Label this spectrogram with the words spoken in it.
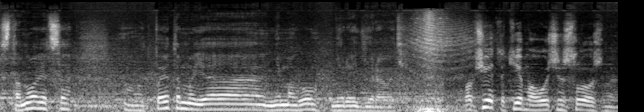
становится, вот. поэтому я не могу не реагировать. Вообще эта тема очень сложная.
